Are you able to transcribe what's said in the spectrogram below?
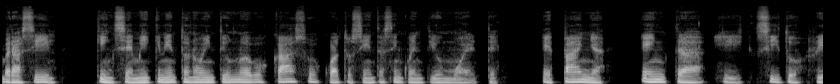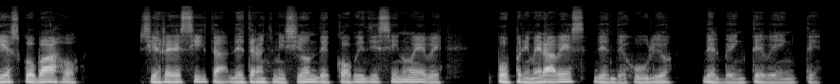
Brasil, 15.591 nuevos casos, 451 muertes. España entra y cito riesgo bajo, cierre de cita de transmisión de COVID-19 por primera vez desde julio del 2020.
